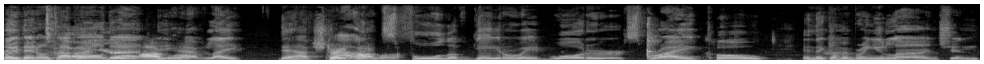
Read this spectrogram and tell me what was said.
but then on top of all tired. that, they have like They have Straight pallets agua. full of Gatorade, water, Sprite, Coke, and they come and bring you lunch, and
